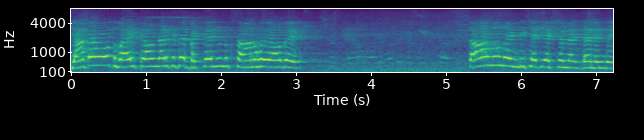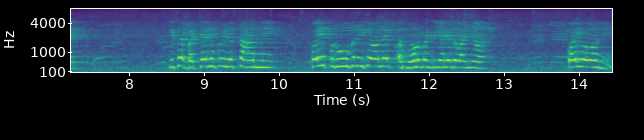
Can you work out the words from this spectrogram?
ਜਾਂ ਤਾਂ ਉਹ ਦਵਾਈ ਪਿਆਉਣ ਨਾਲ ਕਿਸੇ ਬੱਚੇ ਨੂੰ ਨੁਕਸਾਨ ਹੋਇਆ ਹੋਵੇ, ਤਾਂ ਉਹਨੂੰ ਐਂਡੀ ਛੇਤੀ ਐਕਸ਼ਨ ਲੈ ਲੈ ਲੈਂਦੇ। ਕਿਸੇ ਬੱਚੇ ਨੂੰ ਕੋਈ ਨੁਕਸਾਨ ਨਹੀਂ, ਕੋਈ ਪ੍ਰੂਫ ਨਹੀਂ ਕਿ ਉਹਨੇ ਹੁਣ ਵੰਡੀਆਂ ਨੇ ਦਵਾਈਆਂ। ਕੋਈ ਉਹ ਨਹੀਂ।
